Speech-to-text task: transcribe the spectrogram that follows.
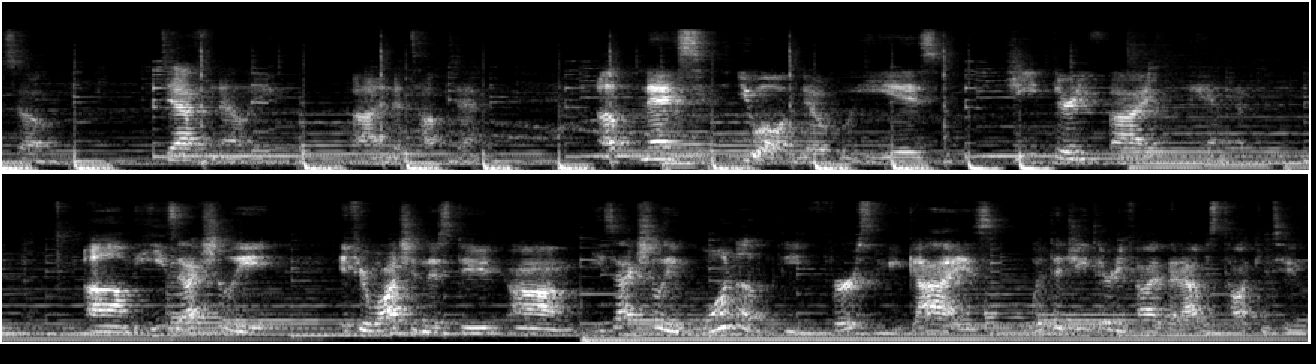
so definitely uh, in the top 10. Up next, you all know who he is, G35 Panda. Um, he's actually if you're watching this dude, um, he's actually one of the first guys with the G35 that I was talking to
